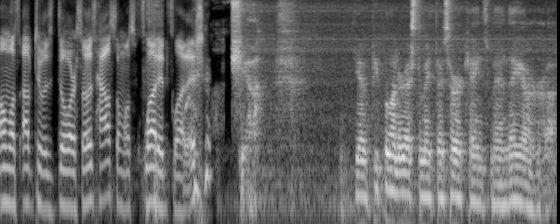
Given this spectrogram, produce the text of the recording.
almost up to his door. So his house almost flooded flooded. Yeah. Yeah, people underestimate those hurricanes, man. They are uh,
